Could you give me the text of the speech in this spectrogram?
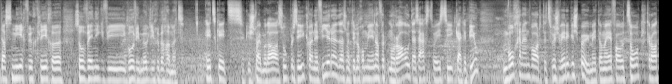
dass wir wirklich äh, so wenig wie Goal wie möglich bekommen. Jetzt gibt es, wir da einen super Sieg können feiern. Das ist natürlich auch mehr für die Moral, der 6-2-Sieg gegen Biel. Am Wochenende warten zwei schwierige Spiele mit dem EV Zug, gerade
